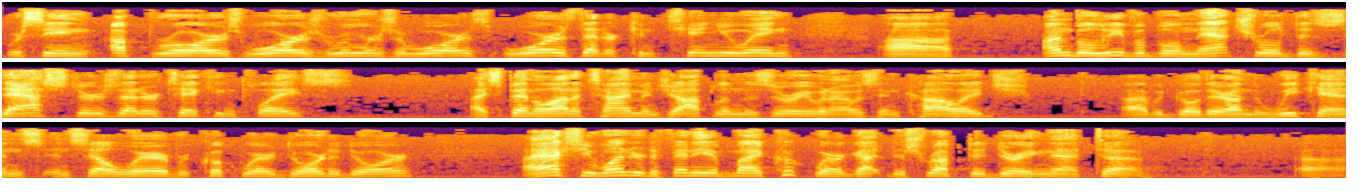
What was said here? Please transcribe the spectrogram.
We're seeing uproars, wars, rumors of wars, wars that are continuing, uh, unbelievable natural disasters that are taking place. I spent a lot of time in Joplin, Missouri when I was in college. I would go there on the weekends and sell Wear-Ever cookware door to door. I actually wondered if any of my cookware got disrupted during that. Uh, uh,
